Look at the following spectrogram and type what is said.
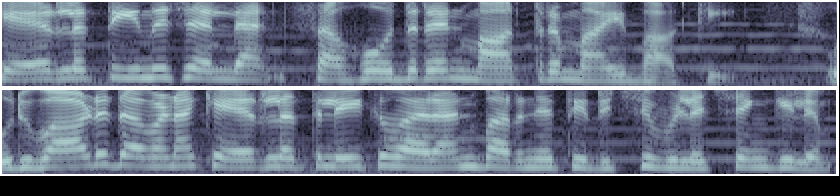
കേരളത്തിൽ നിന്ന് ചെല്ലാൻ സഹോദരൻ മാത്രമായി ബാക്കി. ഒരുപാട് തവണ കേരളത്തിലേക്ക് വരാൻ പറഞ്ഞ് തിരിച്ചു വിളിച്ചെങ്കിലും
